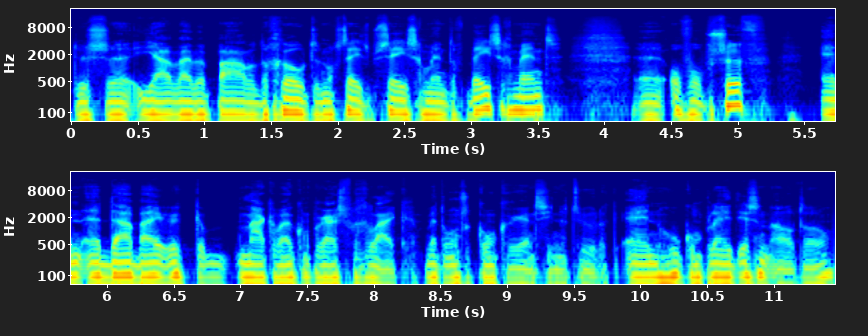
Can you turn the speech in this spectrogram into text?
Dus eh, ja, wij bepalen de grootte nog steeds op C-segment of B-segment of op SUV. En daarbij maken wij ook een prijsvergelijk met onze concurrentie natuurlijk. En hoe compleet is een auto?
